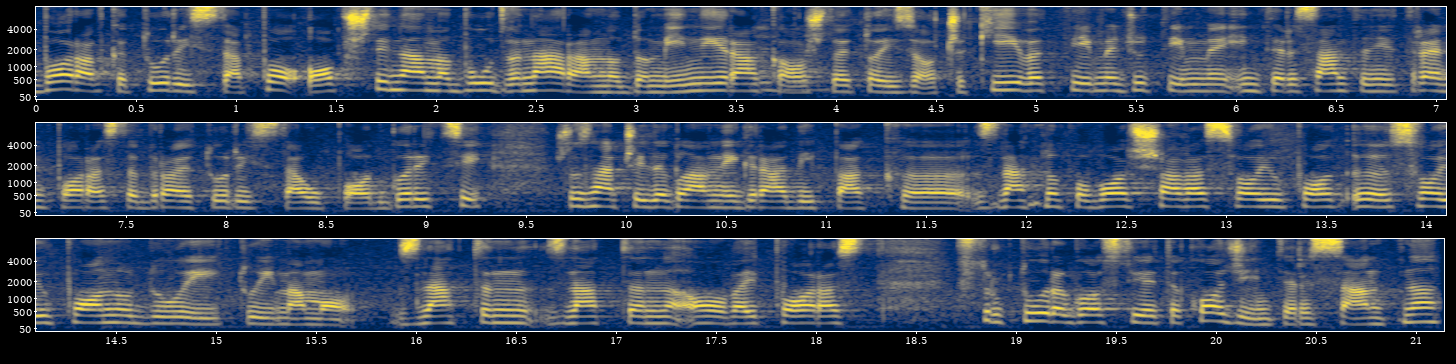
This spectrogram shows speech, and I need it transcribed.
boravka turista po opštinama. Budva naravno dominira, kao mhm. što je to i za očekivati. Međutim, interesantan je trend porasta broja turista u Podgorici, što znači da glavni grad grad ipak e, znatno poboljšava e, svoju ponudu i tu imamo znatan ovaj porast. Struktura gostiju je također interesantna.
